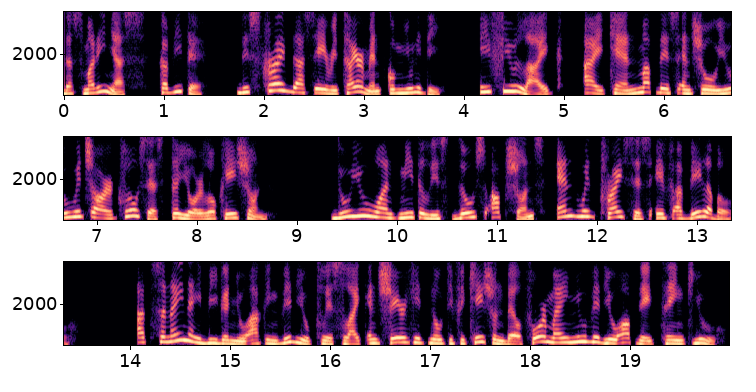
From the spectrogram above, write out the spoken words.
Dasmariñas, Cavite. Described as a retirement community. If you like, I can map this and show you which are closest to your location. Do you want me to list those options, and with prices if available? At sanay naibigan nyo aking video please like and share hit notification bell for my new video update thank you.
